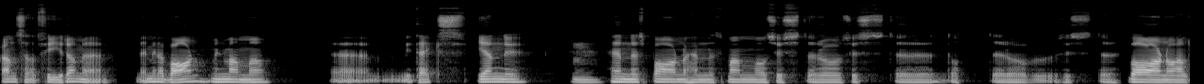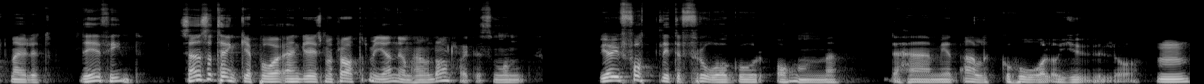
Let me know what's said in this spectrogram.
chansen att fira med, med mina barn, min mamma, eh, mitt ex, Jenny, Mm. hennes barn och hennes mamma och syster och syster, dotter och syster, barn och allt möjligt. Det är fint. Sen så tänker jag på en grej som jag pratade med Jenny om häromdagen faktiskt. Som hon... Vi har ju fått lite frågor om det här med alkohol och jul och Mm.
